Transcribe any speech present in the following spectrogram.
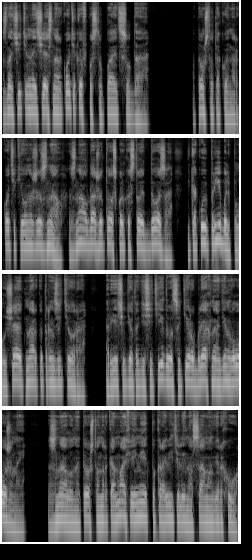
значительная часть наркотиков поступает сюда. О том, что такое наркотики, он уже знал. Знал даже то, сколько стоит доза и какую прибыль получают наркотранзитеры. Речь идет о 10-20 рублях на один вложенный. Знал он и то, что наркомафия имеет покровителей на самом верху,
